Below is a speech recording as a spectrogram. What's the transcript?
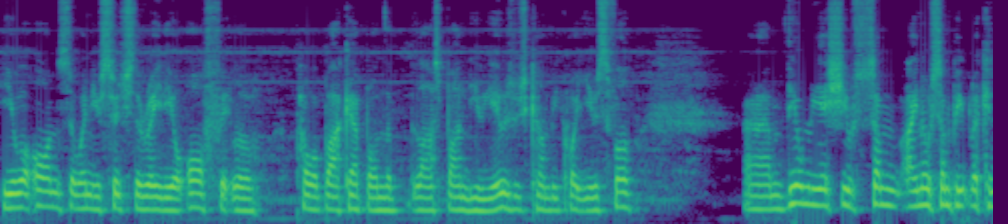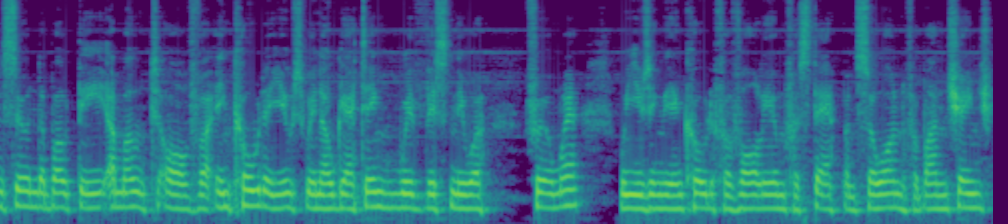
you were on, so when you switch the radio off, it will power back up on the last band you use, which can be quite useful. Um, the only issue, some I know some people are concerned about the amount of uh, encoder use we're now getting with this newer firmware. We're using the encoder for volume, for step, and so on, for band change.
